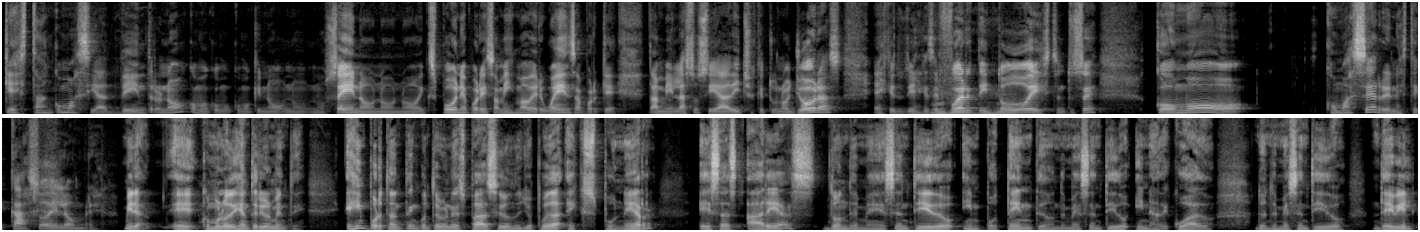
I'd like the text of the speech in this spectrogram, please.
que están como hacia adentro, ¿no? Como, como, como que no, no, no sé, no, no, no expone por esa misma vergüenza, porque también la sociedad ha dicho es que tú no lloras, es que tú tienes que ser fuerte y todo esto. Entonces, ¿cómo, ¿cómo hacer en este caso del hombre? Mira, eh, como lo dije anteriormente, es importante encontrar un espacio donde yo pueda exponer esas áreas donde me he sentido impotente, donde me he sentido inadecuado, donde me he sentido débil,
